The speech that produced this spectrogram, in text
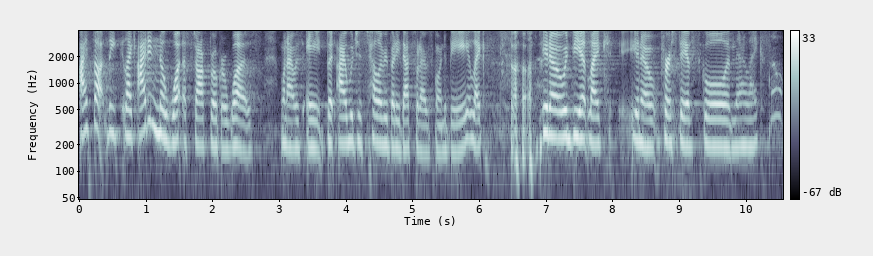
I thought, like, like, I didn't know what a stockbroker was when I was eight, but I would just tell everybody that's what I was going to be. Like, you know, it would be at like, you know, first day of school, and they're like, so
